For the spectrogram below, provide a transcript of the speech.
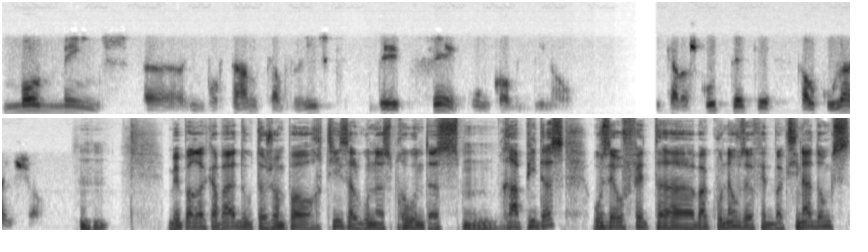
molt menys eh, important que el risc de fer un Covid-19. I cadascú té que calcular això. Mm -hmm. Bé, per acabar, doctor Joan Pau Ortiz, algunes preguntes mm, ràpides. Us heu fet uh, vacunar, us heu fet vaccinar, doncs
